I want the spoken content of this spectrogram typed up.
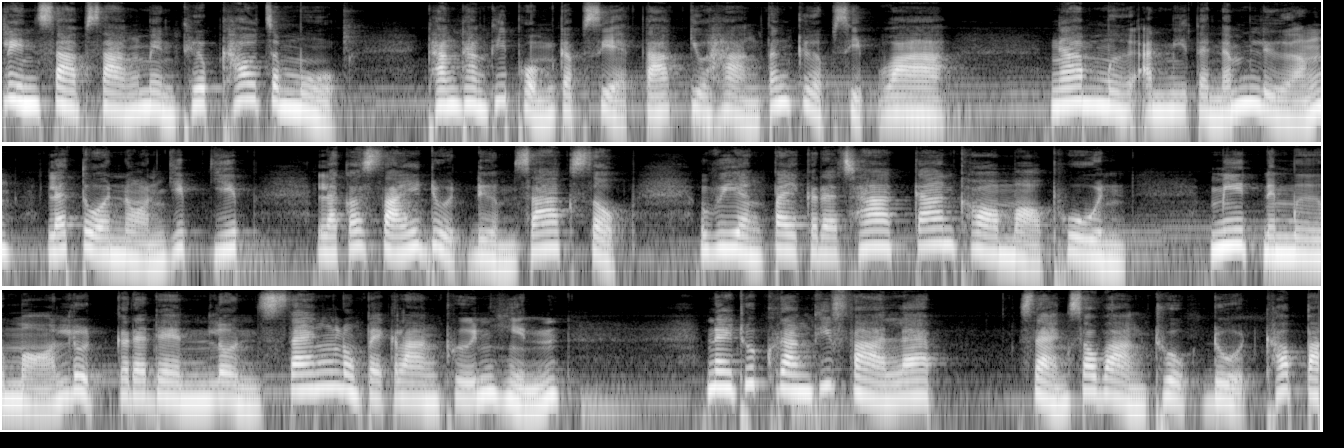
กลิ่นสาบสางเหม็นทึบเข้าจมูก ทั้งทั้งที่ผมกับเสียตักอยู่ห่างตั้งเกือบสิบวา ง่ามมืออันมีแต่น้ำเหลือง และตัวหนอนยิบยิบ แล้วก็ไซดูดดื่มซากศพ เวียงไปกระชากก้านคอหมอพูน มีดในมือหมอหลุดกระเด็นหล่นแซงลงไปกลางพื้นหิน ในทุกครั้งที่ฝ่าแลบ แสงสว่างถูกดูดเข้าไป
